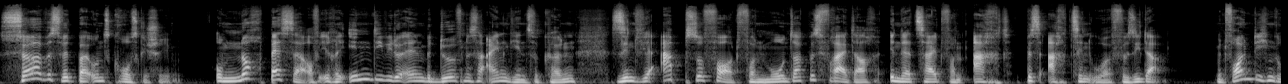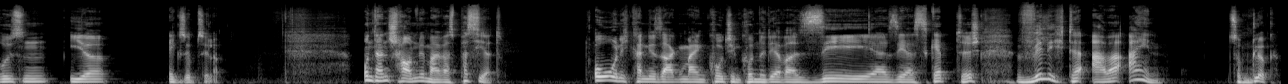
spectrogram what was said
Service wird bei uns großgeschrieben. Um noch besser auf Ihre individuellen Bedürfnisse eingehen zu können, sind wir ab sofort von Montag bis Freitag in der Zeit von 8 bis 18 Uhr für Sie da. Mit freundlichen Grüßen, Ihr XY. Und dann schauen wir mal, was passiert. Oh, und ich kann dir sagen, mein Coaching-Kunde, der war sehr, sehr skeptisch, willigte aber ein. Zum Glück.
